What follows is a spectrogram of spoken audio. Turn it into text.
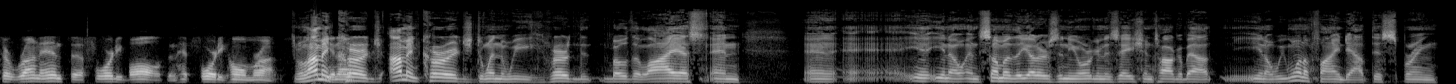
to run into 40 balls and hit 40 home runs. Well, I'm encouraged. Know? I'm encouraged when we heard both Elias and and eh, you know and some of the others in the organization talk about you know we want to find out this spring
